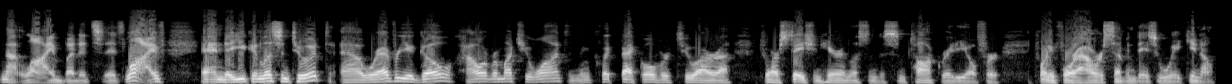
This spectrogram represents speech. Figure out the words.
not live, but it's it's live, and uh, you can listen to it uh, wherever you go, however much you want, and then click back over to our to our station here and listen to some talk radio for 24 hours, seven days a week. You know.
